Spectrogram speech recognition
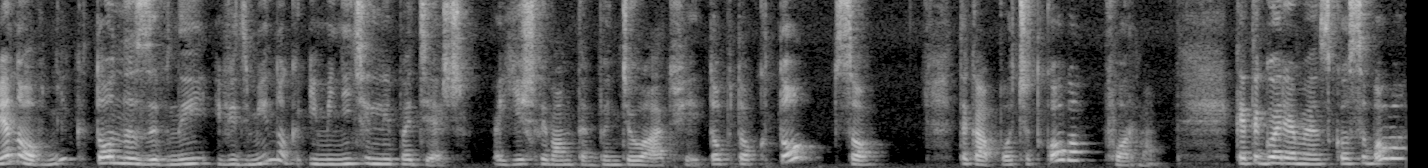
Mianownik to nazywny відмінок іменітельний падеж, Wam tak będzie łatwiej. Тобто хто, co. Така початкова форма. Категорія мęskoosobowa,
